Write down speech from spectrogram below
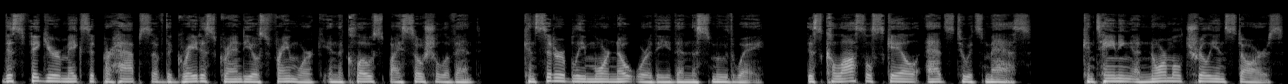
This figure makes it perhaps of the greatest grandiose framework in the close by social event, considerably more noteworthy than the smooth way. This colossal scale adds to its mass, containing a normal trillion stars,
